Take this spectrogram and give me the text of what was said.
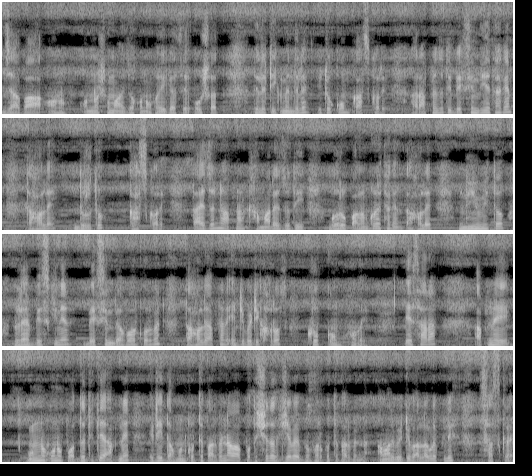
যা বা অন্য- অন্য সময় যখন হয়ে গেছে ঔষধ দিলে ট্রিটমেন্ট দিলে, একটু কম কাজ করে। আর আপনি যদি ভ্যাকসিন দিয়ে থাকেন, তাহলে দ্রুত কাজ করে। তাই জন্য আপনার খামারে যদি গরু পালন করে থাকেন, তাহলে নিয়মিত ল্যাম্প স্কিনের ভ্যাকসিন ব্যবহার করবেন, তাহলে আপনার অ্যান্টিবায়োটিক খরচ খুব কম হবে। এছাড়া আপনি অন্য কোনো পদ্ধতিতে আপনি এটি দমন করতে পারবেন না বা প্রতিষেধক হিসেবে ব্যবহার করতে পারবেন না। আমার ভিডিও ভালো লাগলে প্লিজ সাবস্ক্রাইব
